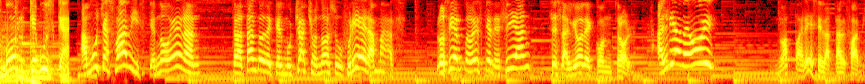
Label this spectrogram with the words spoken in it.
amor que busca. A muchas Fabis que no eran, tratando de que el muchacho no sufriera más. Lo cierto es que decían, se salió de control. Al día de hoy, no aparece la tal Fabi.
